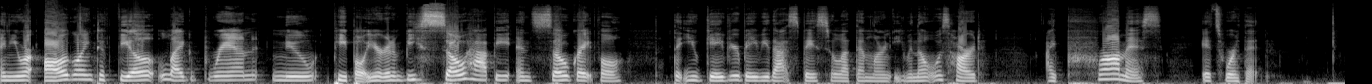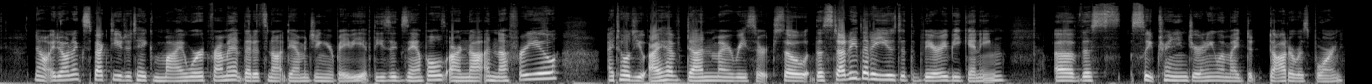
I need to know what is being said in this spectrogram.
And you are all going to feel like brand new people. You're going to be so happy and so grateful that you gave your baby that space to let them learn, even though it was hard. I promise it's worth it. Now, I don't expect you to take my word from it that it's not damaging your baby. If these examples are not enough for you, I told you I have done my research. So, the study that I used at the very beginning of this sleep training journey when my d- daughter was born,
